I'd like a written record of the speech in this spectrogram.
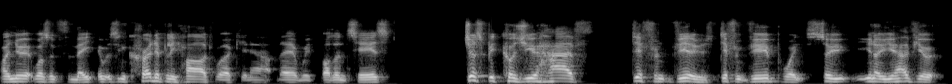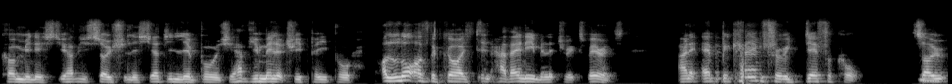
I knew it wasn't for me. It was incredibly hard working out there with volunteers, just because you have different views, different viewpoints. So you know, you have your communists, you have your socialists, you have your liberals, you have your military people. A lot of the guys didn't have any military experience, and it, it became very difficult. So. Mm.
